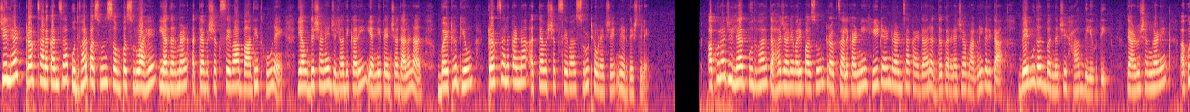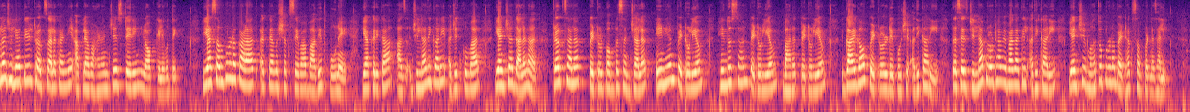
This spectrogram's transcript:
जिल्ह्यात ट्रक चालकांचा बुधवारपासून संप सुरू आहे. या दरम्यान अत्यावश्यक सेवा बाधित होऊ नये या उद्देशाने जिल्हाधिकारी यांनी त्यांच्या दालनात बैठक घेऊन ट्रक चालकांना अत्यावश्यक सेवा सुरू ठेवण्याचे निर्देश दिले. अकोला जिल्ह्यात बुधवार दहा जानेवारीपासून ट्रक चालकांनी हिट अँड रनचा कायदा रद्द करण्याच्या मागणीकरिता बेमुदत बंदची हाक दिली होती. त्या अनुषंगाने अकोला जिल्ह्यातील ट्रक चालकांनी आपल्या वाहनांचे स्टेअरिंग लॉक केले होते. या संपूर्ण काळात अत्यावश्यक सेवा बाधित होऊ नये. याकरिता आज जिल्हाधिकारी अजित कुमार यांच्या दालनात ट्रक चालक पेट्रोल पंप संचालक Indian Petroleum Hindustan Petroleum Bharat Petroleum Gaigaon petrol डेपोचे अधिकारी तसेच जिल्हा पुरवठा विभागातील अधिकारी यांची महत्त्वपूर्ण बैठक संपन्न झाली.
